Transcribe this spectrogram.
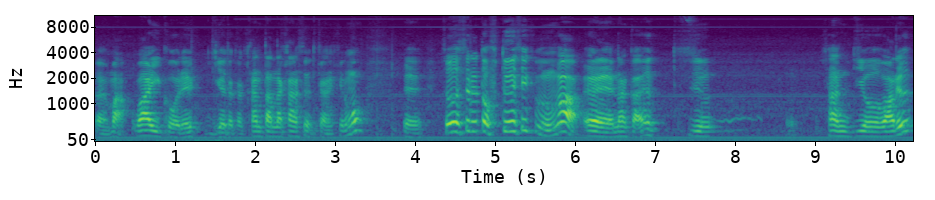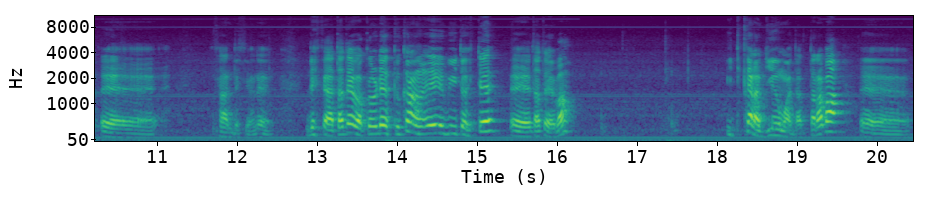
えまあ、y イコール x0 とか簡単な関数使うんですけども、えそうすると不定積分は、えー、なんか x3 次を割る、えー、3ですよね。ですから、例えばこれで区間 AB として、えー、例えば、1から10までだったらば、えー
